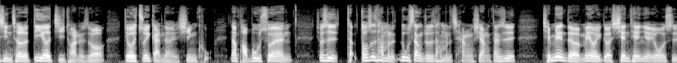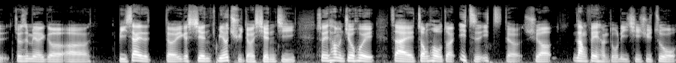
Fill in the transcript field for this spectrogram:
行车的第二集团的时候，就会追赶的很辛苦。那跑步虽然就是他都是他们的路上就是他们的强项，但是前面的没有一个先天的优势，就是没有一个呃比赛的的一个先没有取得先机，所以他们就会在中后段一直一直的需要浪费很多力气去做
